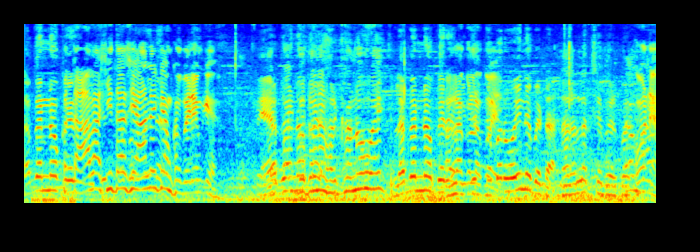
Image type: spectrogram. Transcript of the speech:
લગન નો તારા સીધા છે આને કેમ ખબર એમ કે? લગન બધાને હરખા ન હોય. લગન નો અલગ અલગ હોય. ને બેટા. અલગ છે પેર પાટ કોને?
